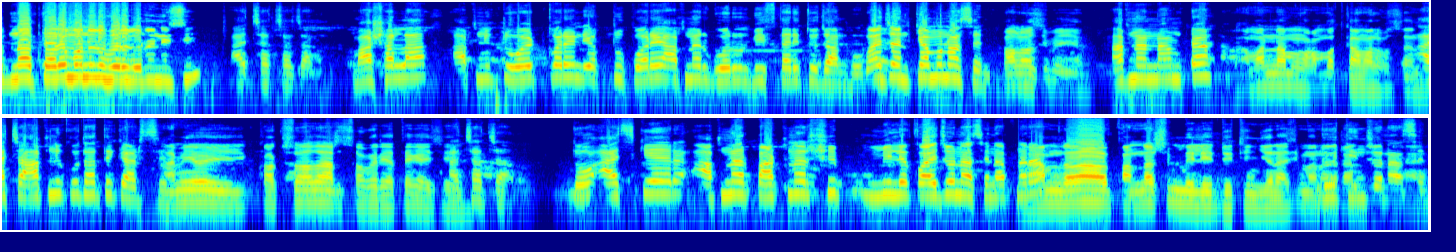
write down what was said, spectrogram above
আপনার তেরো মনের উপরে করে নিছি। আচ্ছা আচ্ছা আচ্ছা। মাশাল্লাহ আপনি একটু ওয়েট করেন একটু পরে আপনার গরুর বিস্তারিত জানব। ভাইজান কেমন আছেন? ভালো আছি ভাইয়া আপনার নামটা? আমার নাম মোহাম্মদ কামাল হোসেন। আচ্ছা আপনি কোথা থেকে আসছেন? আমি ওই কক্সবাজার সগরিয়া থেকে আইছি আচ্ছা আচ্ছা। তো আজকের আপনার পার্টনারশিপ মিলে কয়জন আছেন আপনারা? আমরা পার্টনারশিপ মিলি দুই তিনজন আছি মনে দুই তিনজন আছেন।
